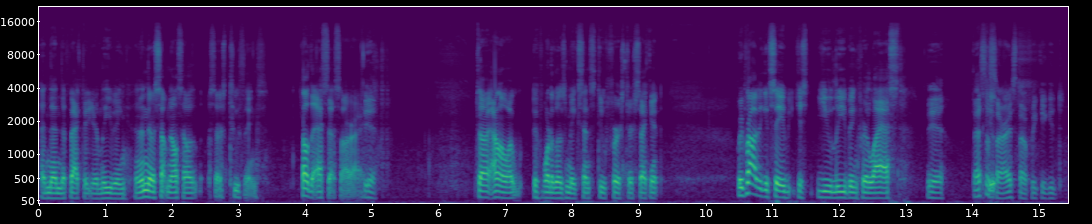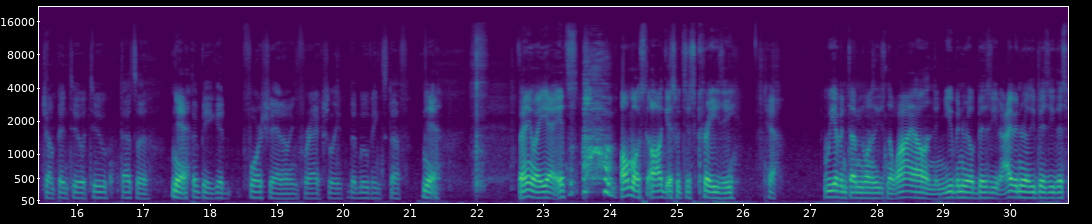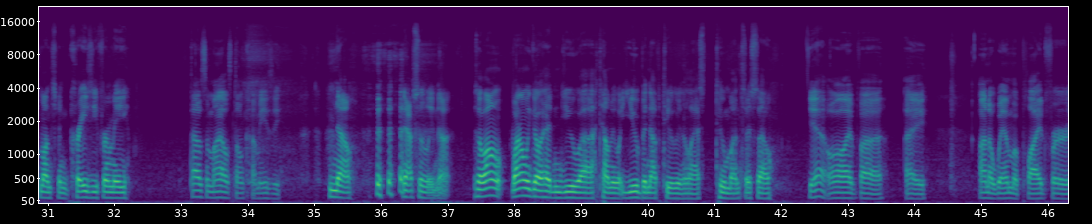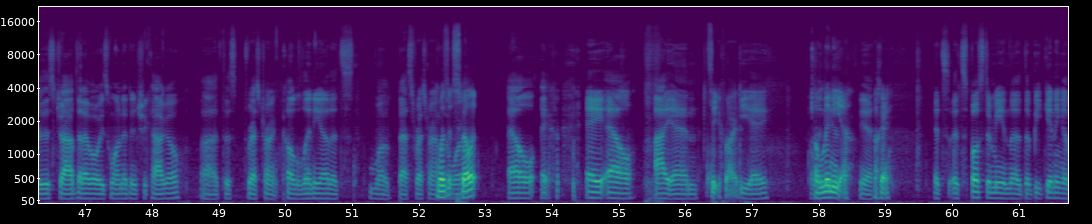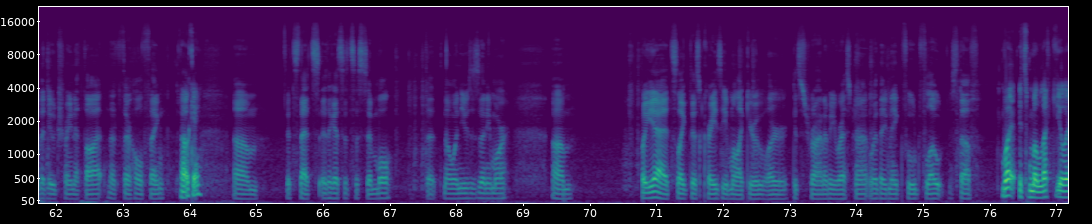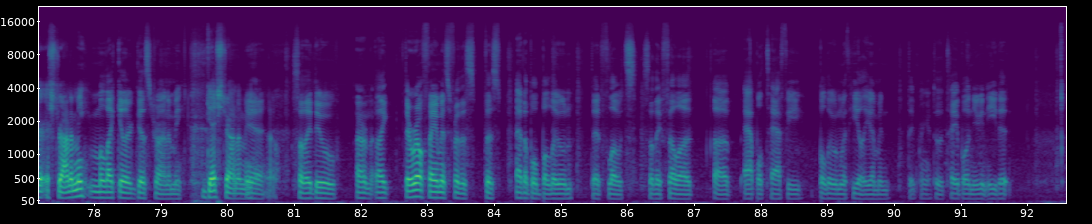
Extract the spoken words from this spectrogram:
and then the fact that you're leaving. And then there was something else. I was, so there's two things. Oh, the SSRI. Yeah. So I don't know if one of those makes sense to do first or second. We probably could say just you leaving for last. Yeah. That's the sorry stuff we could get, jump into too. That's a Yeah, that'd be a good foreshadowing for actually the moving stuff. yeah. But anyway, yeah, it's almost August, which is crazy. We haven't done one of these in a while, and then you've been real busy, and I've been really busy. This month's been crazy for me. Thousand miles don't come easy. No, absolutely not. So why don't why don't we go ahead and you uh, tell me what you've been up to in the last two months or so? Yeah, well, I've uh, I on a whim applied for this job that I've always wanted in Chicago. Uh, at this restaurant called Alinea. That's one of the best restaurants Was in it the world. spell it? L A L I N Say you're fired. E A. Alinea. Yeah. Okay. It's it's supposed to mean the the beginning of a new train of thought. That's their whole thing. Okay. Um, it's that's I guess it's a symbol that no one uses anymore. Um, but yeah, it's like this crazy molecular gastronomy restaurant where they make food float and stuff. What? It's molecular astronomy, Molecular gastronomy. gastronomy. Yeah. Oh. So they do. I don't know, like they're real famous for this this edible balloon that floats. So they fill a, a apple taffy balloon with helium and they bring it to the table and you can eat it.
